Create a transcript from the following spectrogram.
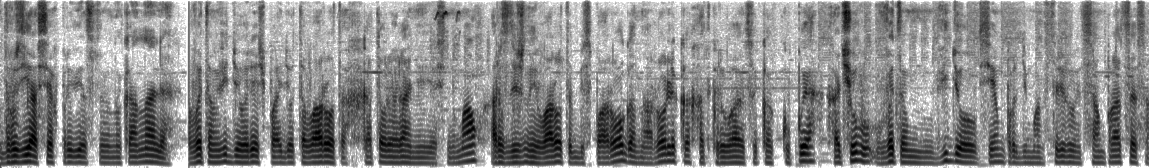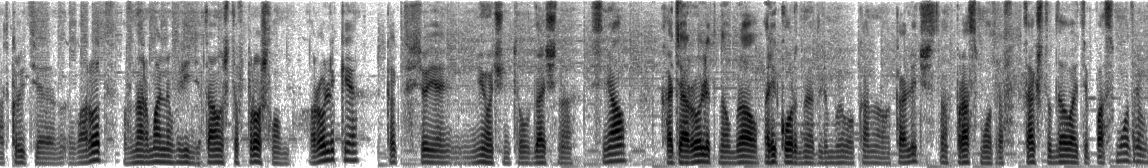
Друзья, всех приветствую на канале. В этом видео речь пойдет о воротах, которые ранее я снимал. Раздвижные ворота без порога на роликах открываются как купе. Хочу в этом видео всем продемонстрировать сам процесс открытия ворот в нормальном виде. Потому что в прошлом ролике как-то все я не очень-то удачно снял. Хотя ролик набрал рекордное для моего канала количество просмотров. Так что давайте посмотрим.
